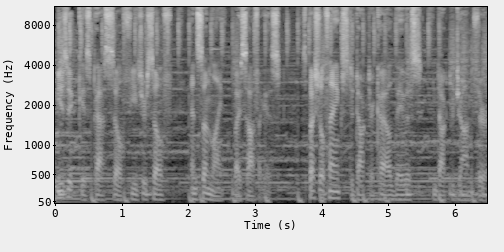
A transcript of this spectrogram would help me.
Music is Past Self, Future Self, and Sunlight by Sophagus. Special thanks to Dr. Kyle Davis and Dr. John Thur.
